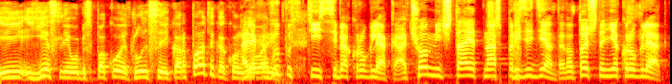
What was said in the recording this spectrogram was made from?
И если его беспокоят лысые Карпаты, как он Олег, говорит... выпустите из себя кругляка. О чем мечтает наш президент? Это точно не кругляк.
